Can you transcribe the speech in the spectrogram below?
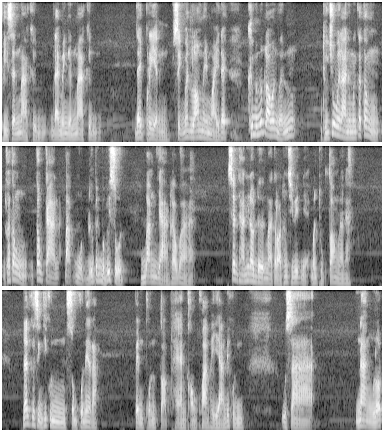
พรีเซนต์มากขึ้น ได้ไม่เงินมากขึ้น ได้เปลี่ยนสิ่งแวดล้อมใหม่ๆ ได้ คือมนุษย์เรามันเหมือน ถึงช่วงเวลาหนึ่งมันก็ต้องก็ต้องต้องการปักหมุดหรือเป็นบทพิสูจน์บางอย่างครับว่า เส้นทางที่เราเดินมาตลอดทั้งชีวิตเนี่ยมันถูกต้องแล้วนะ นั่นคือสิ่งที่คุณสมควรได้รับ เป็นผลตอบแทนของความพยายามที่คุณอุตส่าห์นั่งรถ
